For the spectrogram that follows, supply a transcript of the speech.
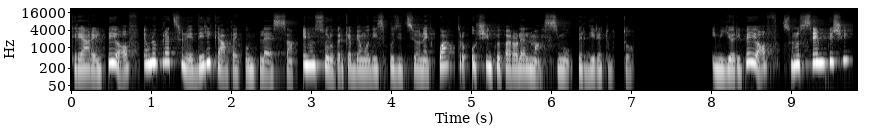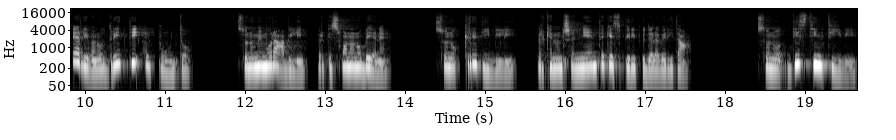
Creare il payoff è un'operazione delicata e complessa e non solo perché abbiamo a disposizione 4 o 5 parole al massimo per dire tutto. I migliori payoff sono semplici e arrivano dritti al punto. Sono memorabili perché suonano bene. Sono credibili perché non c'è niente che ispiri più della verità. Sono distintivi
